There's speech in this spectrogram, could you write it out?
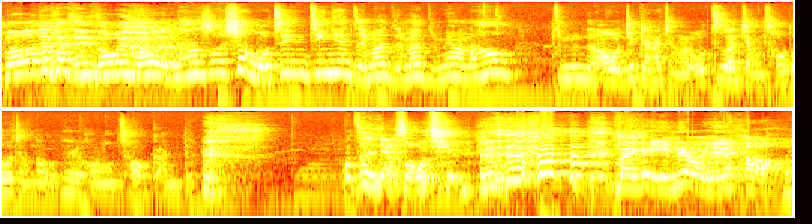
然后就开始一直问，一直问。他说像我今今天怎么样怎么样怎么样，然后怎么，然后我就跟他讲了，我自然讲超多，讲到我那个喉咙超干的，我真的想收钱，买个饮料也好，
